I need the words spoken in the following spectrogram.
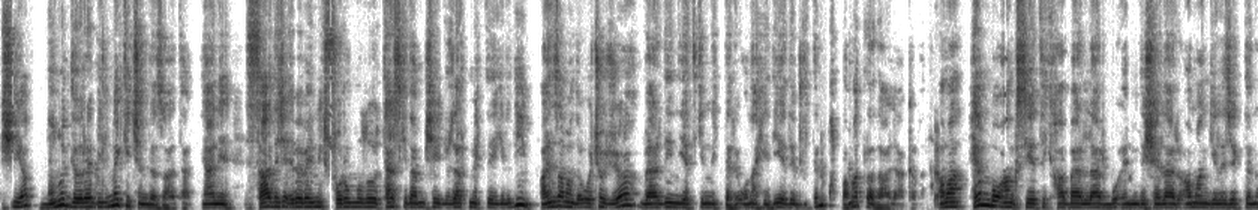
bir şey yap. Bunu görebilmek için de zaten. Yani sadece ebeveynlik sorumluluğu ters giden bir şeyi düzeltmekle ilgili değil. Aynı zamanda o çocuğa verdiğin yetkinlikleri, ona hediye edebildiklerini kutlamakla da alakalı. Ama hem bu anksiyetik haberler, bu endişeler, aman gelecekte ne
